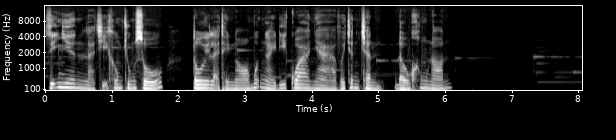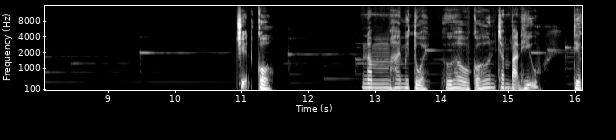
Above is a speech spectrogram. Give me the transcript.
Dĩ nhiên là chị không trúng số Tôi lại thấy nó mỗi ngày đi qua nhà với chân trần, đầu không nón. Chuyện cổ Năm 20 tuổi, hứa hầu có hơn trăm bạn hữu, tiệc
